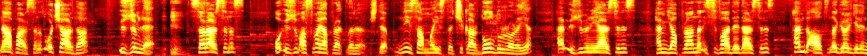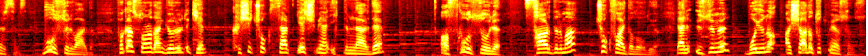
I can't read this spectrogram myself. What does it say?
Ne yaparsınız? O çardağı üzümle sararsınız. O üzüm asma yaprakları işte Nisan Mayıs'ta çıkar doldurur orayı. Hem üzümünü yersiniz hem yaprağından istifade edersiniz hem de altında gölgelenirsiniz. Bu usul vardı. Fakat sonradan görüldü ki kışı çok sert geçmeyen iklimlerde askı usulü sardırma çok faydalı oluyor. Yani üzümün boyunu aşağıda tutmuyorsunuz.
